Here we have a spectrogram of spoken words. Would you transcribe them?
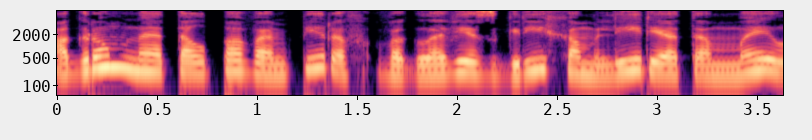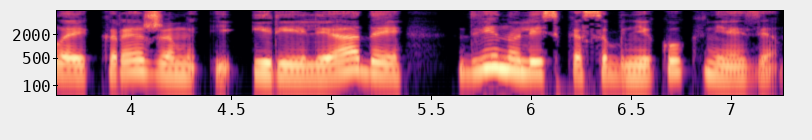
Огромная толпа вампиров во главе с Грихом, Лириатом, Мейлой, Крэжем и Ирилиадой двинулись к особняку князя.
